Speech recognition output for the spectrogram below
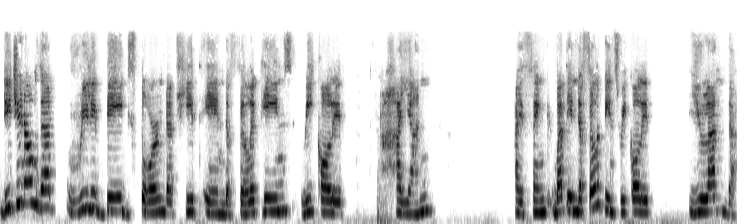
Did you know that really big storm that hit in the Philippines? We call it Haiyan, I think. But in the Philippines, we call it Yolanda,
